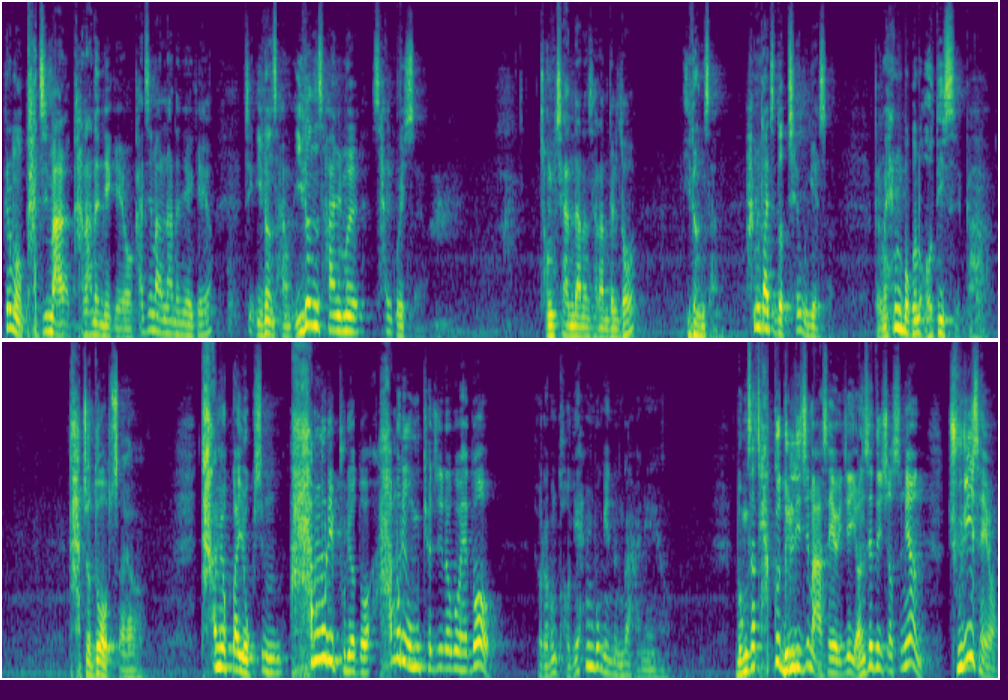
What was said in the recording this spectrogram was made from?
그러면 가지 말 가라는 얘기예요. 가지 말라는 얘기예요. 지금 이런 삶 이런 삶을 살고 있어요. 정치한다는 사람들도 이런 삶 한 가지 더 채우기 위해서 그러면 행복은 어디 있을까? 가져도 없어요. 탐욕과 욕심 아무리 부려도 아무리 움켜쥐려고 해도 여러분 거기에 행복이 있는 거 아니에요. 농사 자꾸 늘리지 마세요. 이제 연세 드셨으면 줄이세요.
